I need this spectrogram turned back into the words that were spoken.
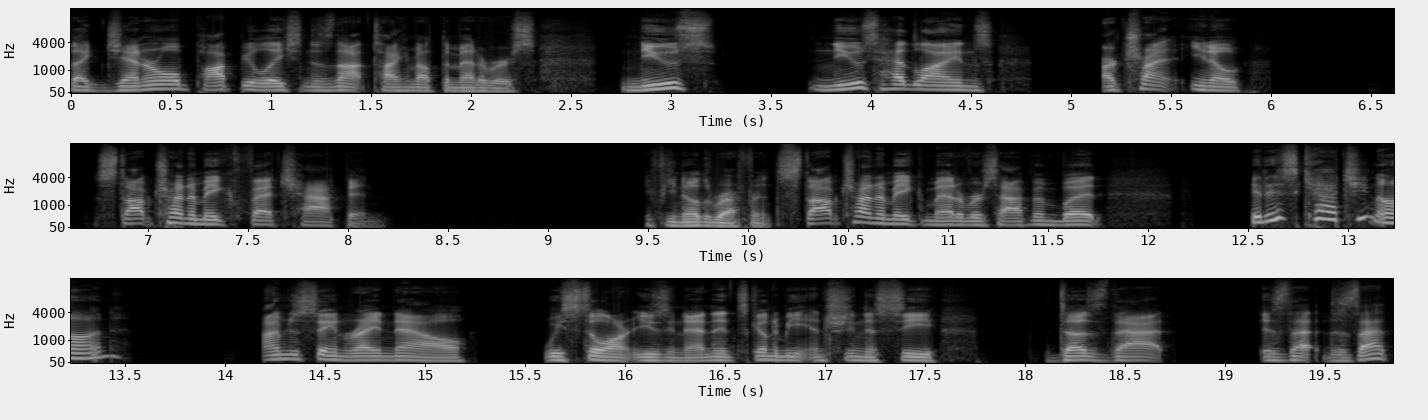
like general population is not talking about the metaverse. News news headlines are trying, you know, stop trying to make fetch happen. If you know the reference, stop trying to make metaverse happen, but it is catching on. I'm just saying right now, we still aren't using it. And it's going to be interesting to see does that is that does that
